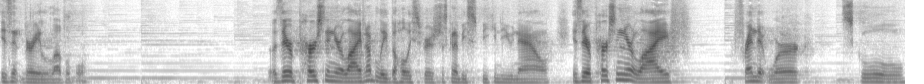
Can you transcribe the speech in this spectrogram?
isn't very lovable? Is there a person in your life, and I believe the Holy Spirit is just going to be speaking to you now. Is there a person in your life, friend at work, school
